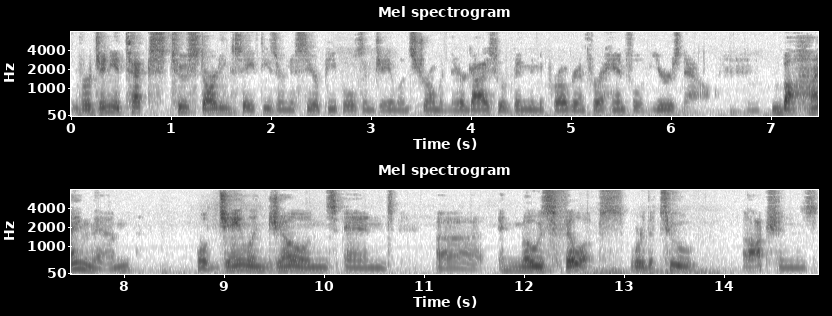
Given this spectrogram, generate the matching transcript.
Virginia Tech's two starting safeties are Nasir Peoples and Jalen Stroman. They're guys who have been in the program for a handful of years now. Behind them well, Jalen Jones and uh, and Mose Phillips were the two options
